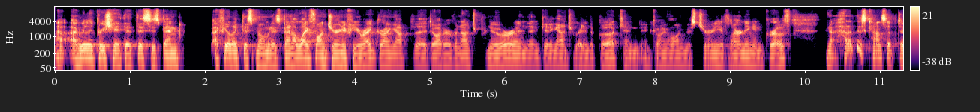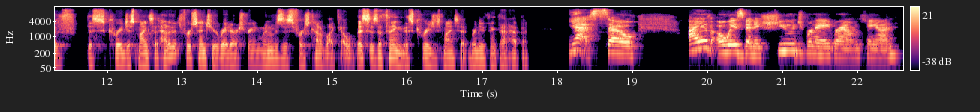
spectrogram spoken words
I really appreciate that this has been I feel like this moment has been a lifelong journey for you, right? Growing up the daughter of an entrepreneur and then getting on to writing the book and, and going along this journey of learning and growth. You know, how did this concept of this courageous mindset, how did it first enter your radar screen? When was this first kind of like, oh, this is a thing, this courageous mindset? Where do you think that happened? Yes. So I have always been a huge Brene Brown fan.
